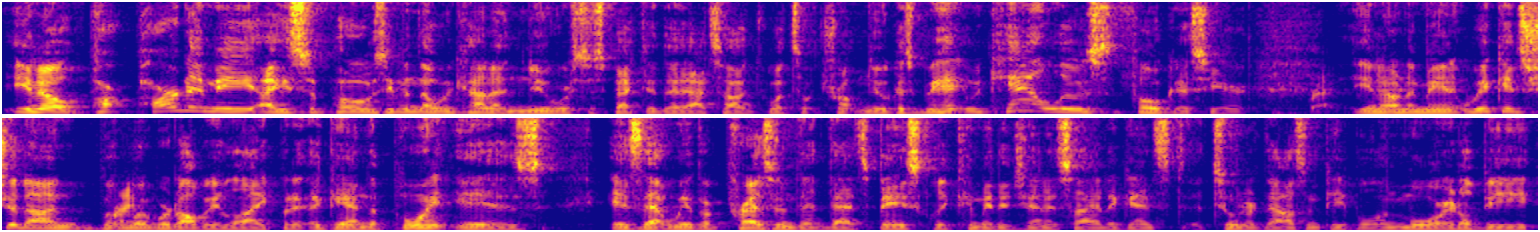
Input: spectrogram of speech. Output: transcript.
You know, part, part of me, I suppose, even though we kind of knew or suspected that that's how what Trump knew, because we we can't lose focus here. Right. You know what I mean? We could shit on Right. Woodward all we like, but again, the point is is that we have a president that, that's basically committed genocide against 200,000 people and more. It'll be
